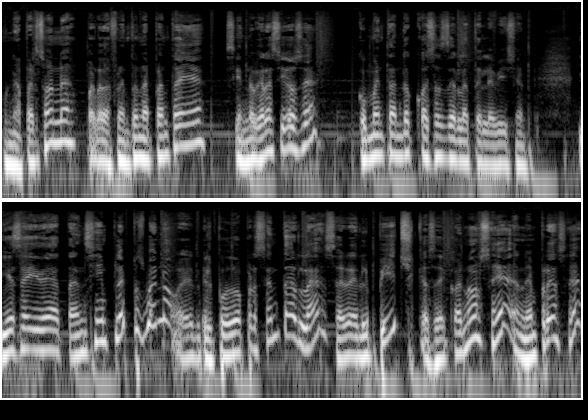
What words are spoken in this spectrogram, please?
Una persona parada frente a una pantalla, siendo graciosa, comentando cosas de la televisión. Y esa idea tan simple, pues bueno, él, pudo presentarla, hacer el pitch que se conoce en la empresa,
